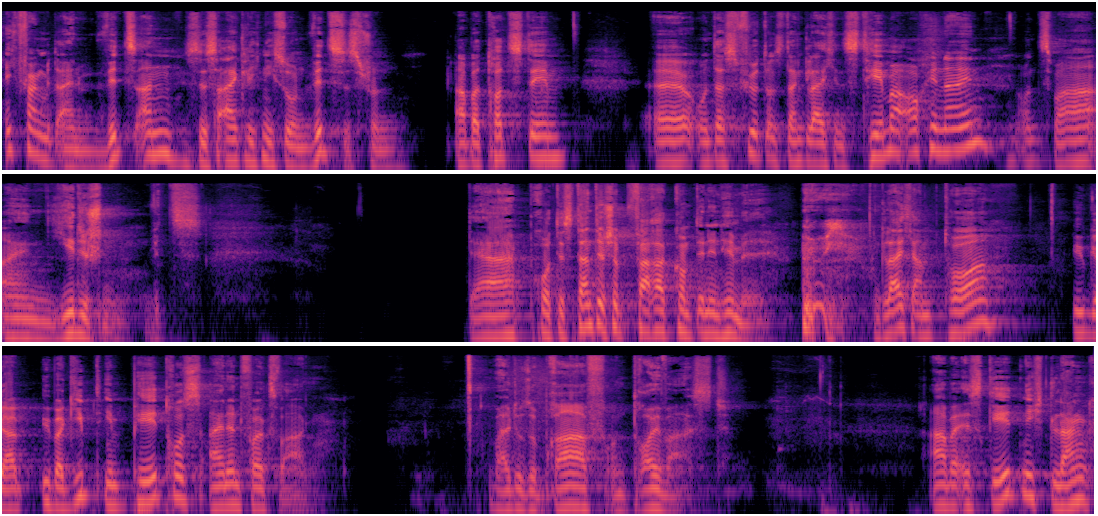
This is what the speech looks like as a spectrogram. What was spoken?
Ich fange mit einem Witz an. Es ist eigentlich nicht so ein Witz, ist schon, aber trotzdem. Äh, und das führt uns dann gleich ins Thema auch hinein, und zwar einen jiddischen Witz. Der protestantische Pfarrer kommt in den Himmel. Gleich am Tor übergibt ihm Petrus einen Volkswagen, weil du so brav und treu warst. Aber es geht nicht lang,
